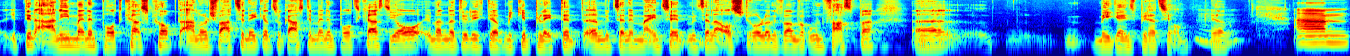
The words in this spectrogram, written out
ich habe den Ani in meinem Podcast gehabt, Arnold Schwarzenegger zu Gast in meinem Podcast. Ja, ich meine natürlich, der hat mich geplättet äh, mit seinem Mindset, mit seiner Ausstrahlung. Es war einfach unfassbar. Äh, mega Inspiration. Ja. Ähm,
